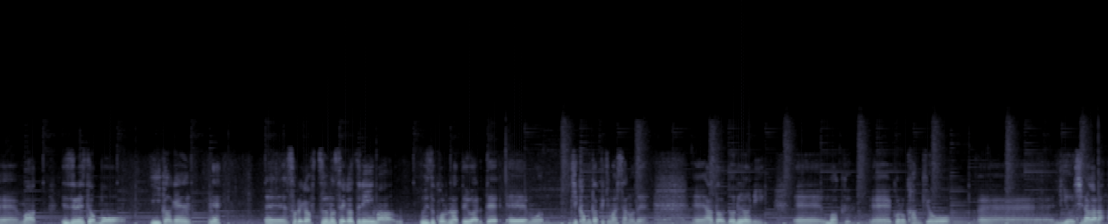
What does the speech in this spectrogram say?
えーまあいずれにしてももういい加減ね、えーそれが普通の生活に今ウィズコロナと言われて、えーもう時間も経ってきましたので、えーあとはどのように、えうまく、えこの環境を、え利用しながら、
